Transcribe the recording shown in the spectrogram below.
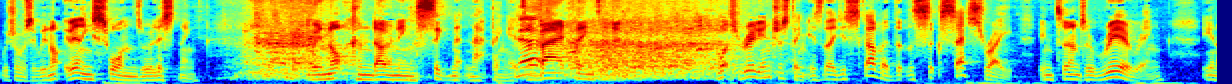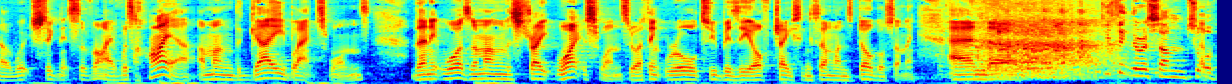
which obviously we're not, if any swans who are listening, we're not condoning cygnet napping. It's a bad thing to do. What's really interesting is they discovered that the success rate in terms of rearing, you know, which cygnets survive, was higher among the gay black swans than it was among the straight white swans, who I think were all too busy off chasing someone's dog or something. And uh, Do you think there are some sort of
